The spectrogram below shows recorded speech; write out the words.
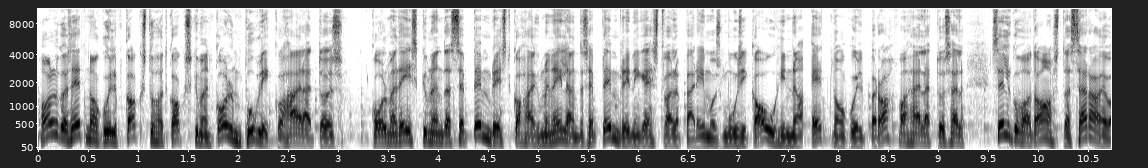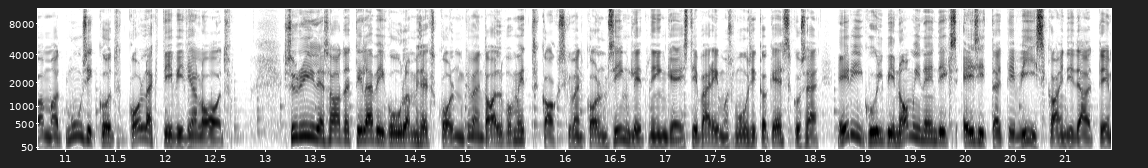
algas Etnokulp kaks tuhat kakskümmend kolm publiku hääletus kolmeteistkümnendast septembrist kahekümne neljanda septembrini kestval pärimusmuusika auhinna Etnokulp rahvahääletusel selguvad aasta säravamad muusikud, kollektiivid ja lood. žüriile saadeti läbikuulamiseks kolmkümmend albumit, kakskümmend kolm singlit ning Eesti Pärimusmuusika Keskuse erikulbi nominendiks esitati viis kandidaati,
